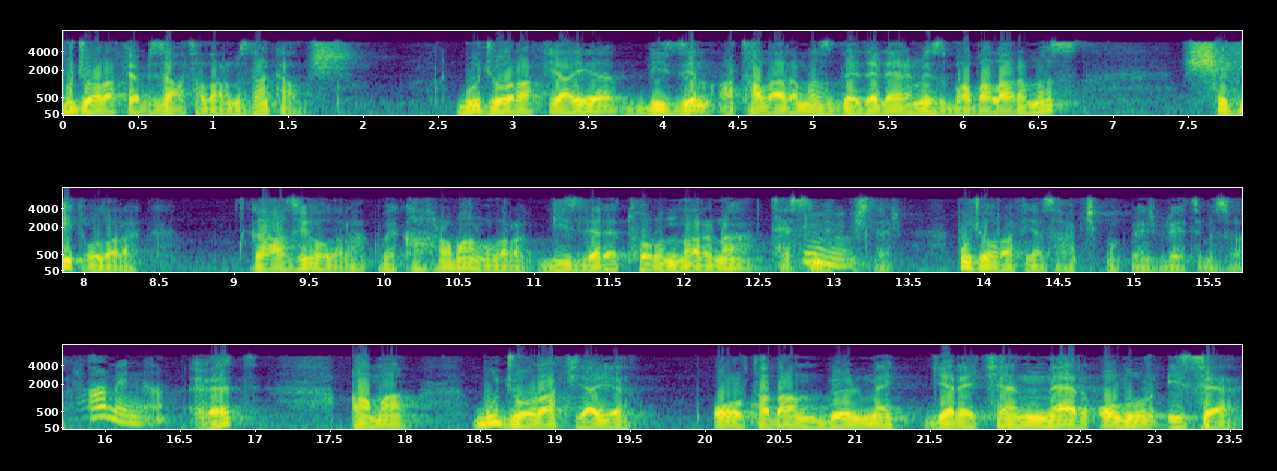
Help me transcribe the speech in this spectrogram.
Bu coğrafya bize atalarımızdan kalmış. Bu coğrafyayı bizim atalarımız, dedelerimiz, babalarımız şehit olarak, gazi olarak ve kahraman olarak bizlere, torunlarına teslim etmişler. Bu coğrafyaya sahip çıkmak mecburiyetimiz var. Amenna. Evet ama bu coğrafyayı ortadan bölmek gerekenler olur ise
